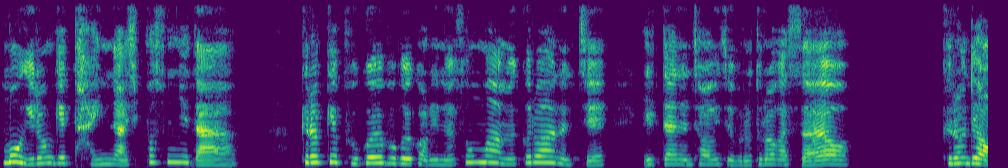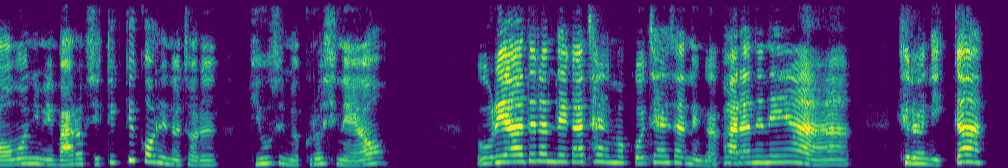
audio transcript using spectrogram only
뭐 이런 게 다 있나 싶었습니다. 그렇게 부글부글 거리는 속마음을 끌어안은 채 일단은 저희 집으로 들어갔어요. 그런데 어머님이 말없이 틱틱거리는 저를 비웃으며 그러시네요. 우리 아들은 내가 잘 먹고 잘 사는 걸 바라는 애야. 그러니까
